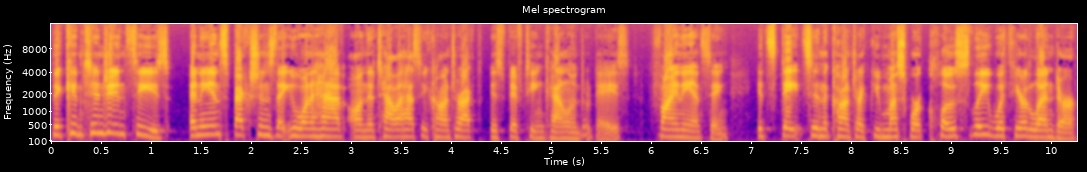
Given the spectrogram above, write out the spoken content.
the contingencies, any inspections that you want to have on the Tallahassee contract is 15 calendar days. Financing, it states in the contract you must work closely with your lender.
